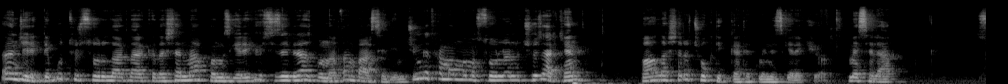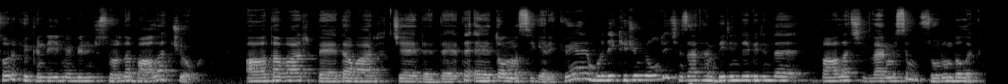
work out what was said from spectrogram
Öncelikle bu tür sorularda arkadaşlar ne yapmamız gerekiyor? Size biraz bunlardan bahsedeyim. Cümle tamamlama sorularını çözerken bağlaçlara çok dikkat etmeniz gerekiyor. Mesela soru kökünde 21. soruda bağlaç yok. A'da var, B'de var, C'de, D'de, E'de olması gerekiyor. Yani burada iki cümle olduğu için zaten birinde birinde bağlaç vermesi zorundalık.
